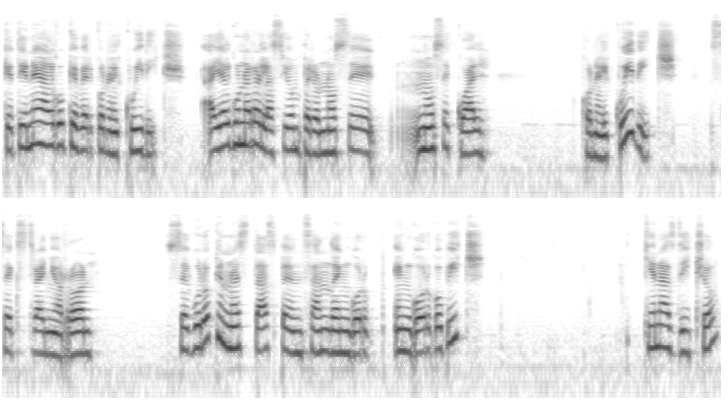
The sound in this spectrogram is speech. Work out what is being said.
que tiene algo que ver con el Quidditch. Hay alguna relación, pero no sé. no sé cuál. ¿Con el Quidditch? se extrañó Ron. ¿Seguro que no estás pensando en, Gorgovich? ¿Quién has dicho?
